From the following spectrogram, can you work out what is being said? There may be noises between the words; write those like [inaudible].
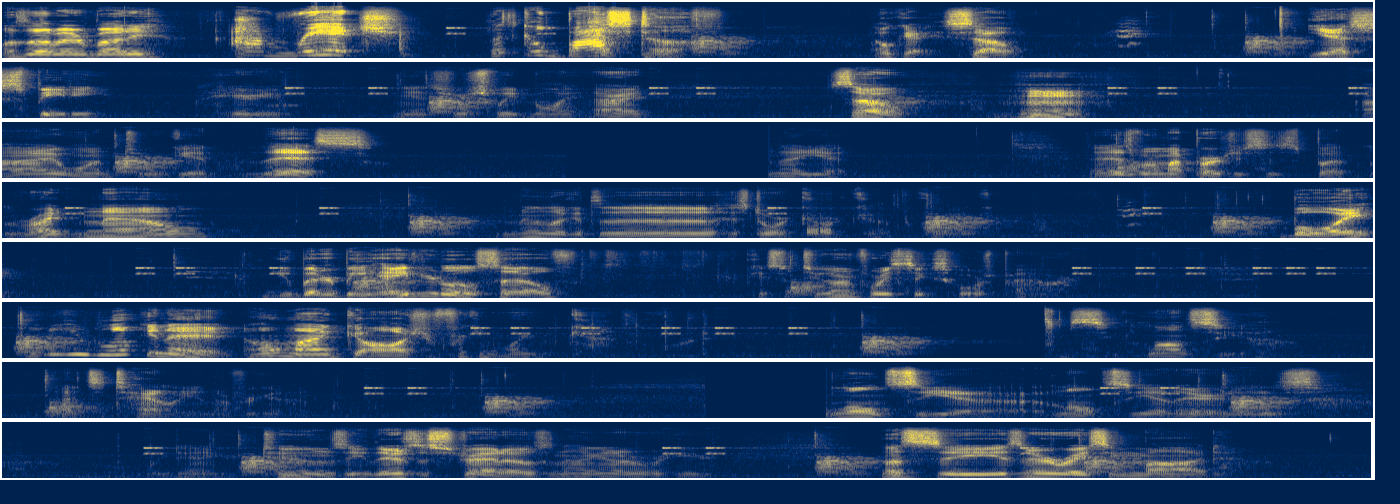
What's up, everybody? I'm rich. Let's go buy stuff. Okay, so yes, Speedy, I hear you. Yes, you're a sweet boy. All right. So, hmm, I want to get this. Not yet. That is one of my purchases, but right now, let me look at the historic card cup quick. Boy, you better behave your little self. Okay, so 246 horsepower. What are you looking at? Oh my gosh, you're freaking wearing. God Lord. Let's see, Lancia. That's Italian, I forgot. Lancia. Lancia, there it is. Way down here. Tunes. See, there's the Stratos, and I got over here. Let's see, is there a racing mod?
